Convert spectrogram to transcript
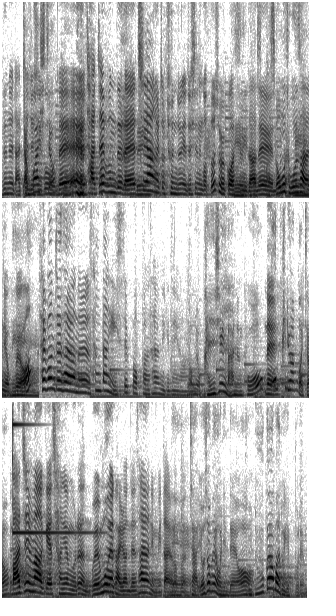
눈을 낮춰주시고. 네, 네. 자제분들의 네. 취향을 좀 존중해 주시는 것도 좋을 것 네, 같습니다. 네, 것 같습니다. 너무 좋은 네, 사연이었고요. 네. 세 번째 사연은 상당히 있을 법한 사연이긴 해요. 그럼요. 관심이 많고 네. 꼭 필요한 거죠. 마지막의 장애물은 외모에 관련된 사연입니다, 네. 여러분. 자 여성 회원인데요. 누가 봐도 예쁜 외모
